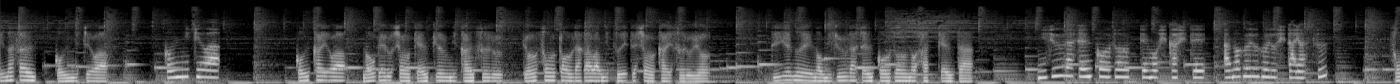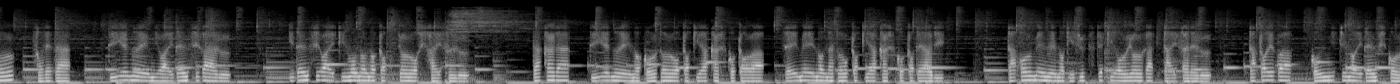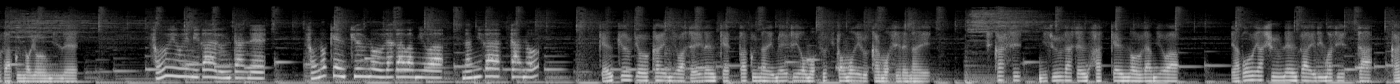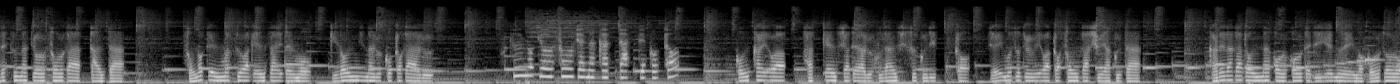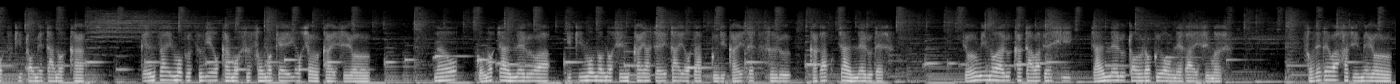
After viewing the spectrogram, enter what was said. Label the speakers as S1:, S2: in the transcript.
S1: 皆さん、こんにちは。
S2: こんにちは。
S1: 今回は、ノーベル賞研究に関する、競争と裏側について紹介するよ。DNA の二重螺旋構造の発見だ。
S2: 二重螺旋構造ってもしかして、あのぐるぐるしたやつ？
S1: そう、それだ。DNA には遺伝子がある。遺伝子は生き物の特徴を支配する。だから、DNA の構造を解き明かすことは、生命の謎を解き明かすことであり、多方面への技術的応用が期待される。例えば、今日の遺伝子工学のようにね。
S2: があるんだね。その研究の裏側には、何があったの？
S1: 研究業界には清廉潔白なイメージを持つ人もいるかもしれない。しかし、二重螺旋発見の裏には、野望や執念が入り混じった、苛烈な競争があったんだ。その顛末は現在でも、議論になることがある。
S2: 普通の競争じゃなかったってこと？
S1: 今回は、発見者であるフランシス・クリップと、ジェームズ・ジュイ・ワトソンが主役だ。彼らがどんな方法で DNA の構造を突き止めたのか、現在も物議を醸すその経緯を紹介しよう。なお、このチャンネルは、生き物の進化や生態をざっくり解説する、科学チャンネルです。興味のある方はぜひ、チャンネル登録をお願いします。それでは始めよう。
